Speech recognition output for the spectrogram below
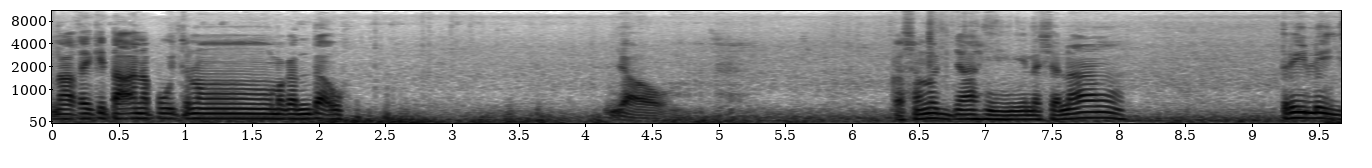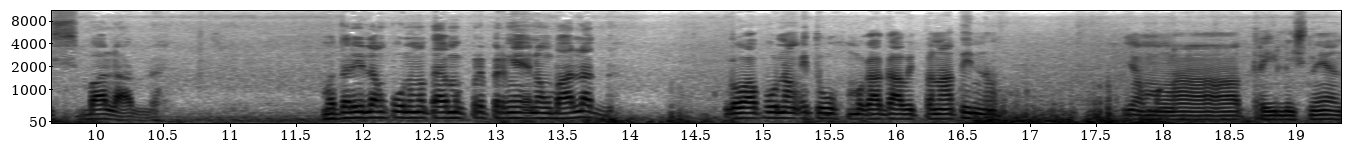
Nakikitaan na po ito ng maganda oh. Yaw. Kasunod niya, hihingi na siya ng 3 lays balag. Madali lang po naman tayo mag-prepare ngayon ng balag. Gawa po ng ito, magagamit pa natin no. Yung mga 3 lays na yan.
